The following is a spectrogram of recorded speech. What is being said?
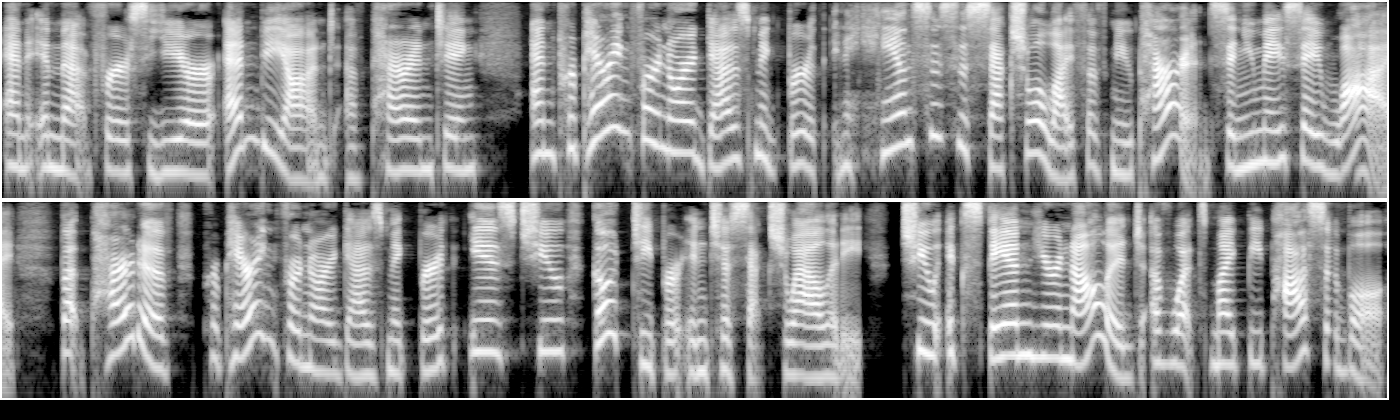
and in that first year and beyond of parenting. And preparing for an orgasmic birth enhances the sexual life of new parents. And you may say, why? But part of preparing for an orgasmic birth is to go deeper into sexuality, to expand your knowledge of what might be possible,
